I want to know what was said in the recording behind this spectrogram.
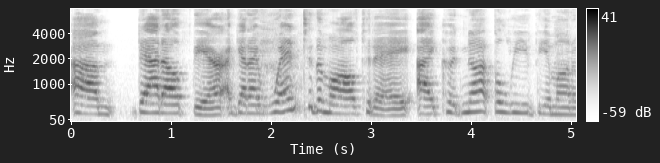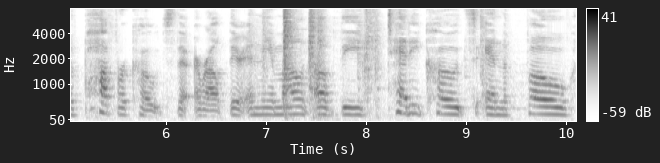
um, that out there. Again, I went to the mall today. I could not believe the amount of puffer coats that are out there and the amount of the teddy coats and the faux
